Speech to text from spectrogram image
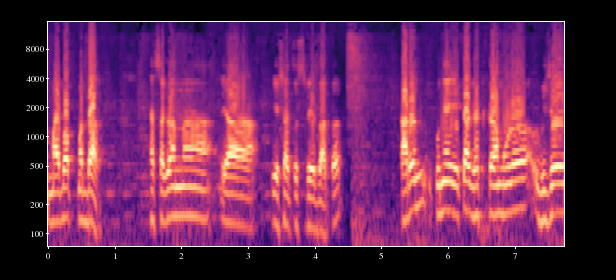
मायबाप मतदार ह्या सगळ्यांना या यशाचं श्रेय जातं. कारण कुण्या एका घटकामुळं विजय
